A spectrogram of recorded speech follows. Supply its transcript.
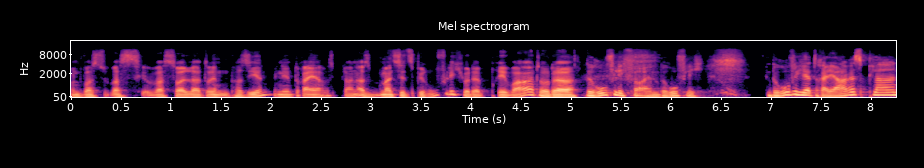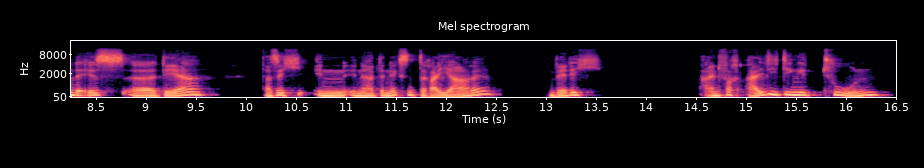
Und was, was, was soll da drin passieren in dem Dreijahresplan? Also meinst du jetzt beruflich oder privat oder? Beruflich vor allem, beruflich. Ein beruflicher Dreijahresplan, der ist äh, der, dass ich in, innerhalb der nächsten drei Jahre werde ich einfach all die Dinge tun,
